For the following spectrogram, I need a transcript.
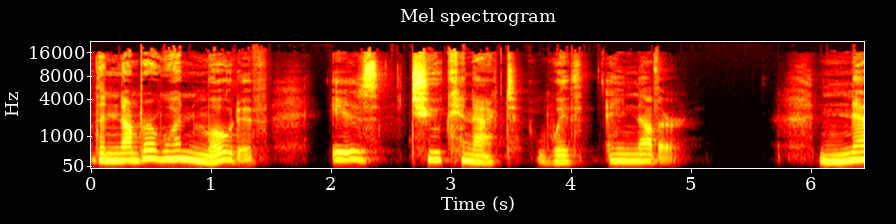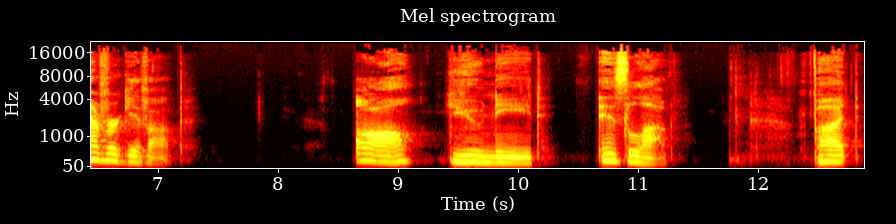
the number one motive is to connect with another. Never give up. All you need is love. But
